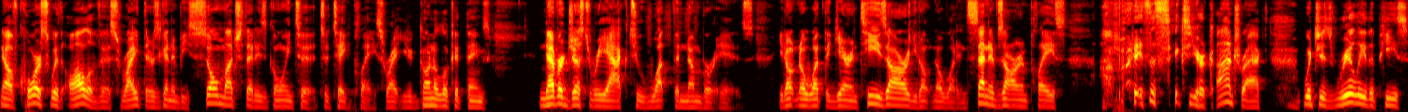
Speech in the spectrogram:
Now, of course, with all of this, right, there's going to be so much that is going to to take place, right? You're going to look at things, never just react to what the number is. You don't know what the guarantees are, you don't know what incentives are in place, but it's a six year contract, which is really the piece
